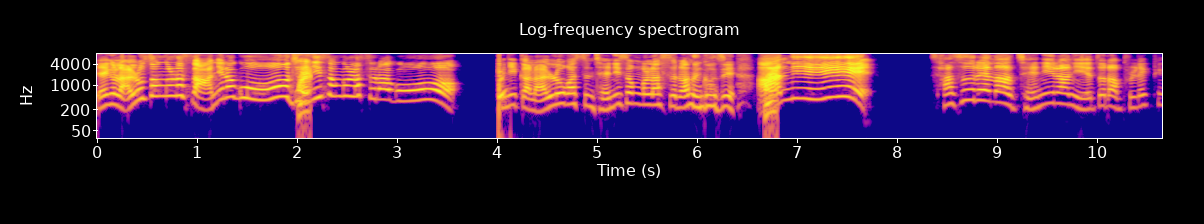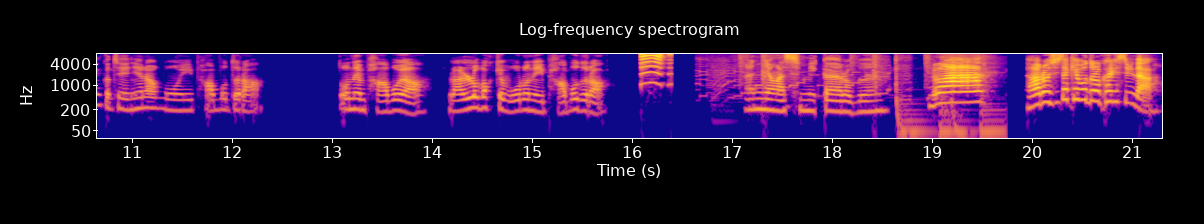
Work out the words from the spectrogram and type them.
야 이거 랄로 선글라스 아니라고. 제니 선글라스라고. 그니까 랄로가 쓴 제니 선글라스라는 거지. 아니! 사스레나 제니라니 얘들아 블랙핑크 제니라고 이 바보들아. 너넨 바보야. 랄로밖에 모르는 이 바보들아. 안녕하십니까 여러분. 일로와 바로 시작해보도록 하겠습니다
